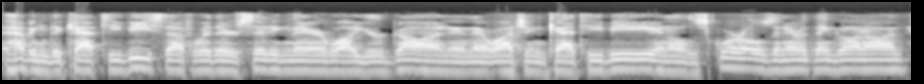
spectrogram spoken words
having the cat TV stuff where they're sitting there while you're gone and they're watching cat TV and all the squirrels and everything going on.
